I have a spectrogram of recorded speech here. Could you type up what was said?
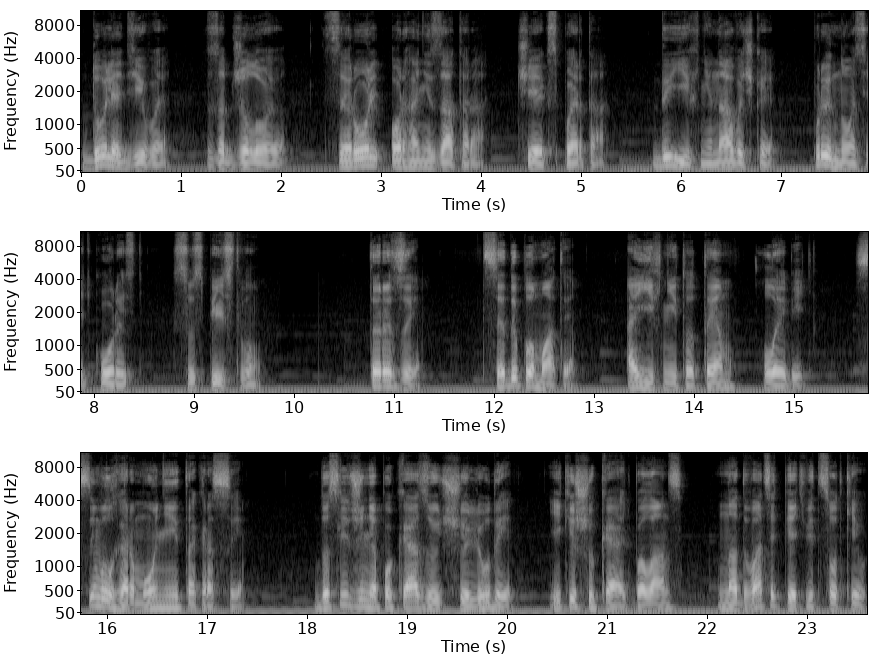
Доля діви за бджолою це роль організатора чи експерта, де їхні навички приносять користь суспільству. Терези це дипломати, а їхній тотем лебідь, символ гармонії та краси. Дослідження показують, що люди, які шукають баланс, на 25%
